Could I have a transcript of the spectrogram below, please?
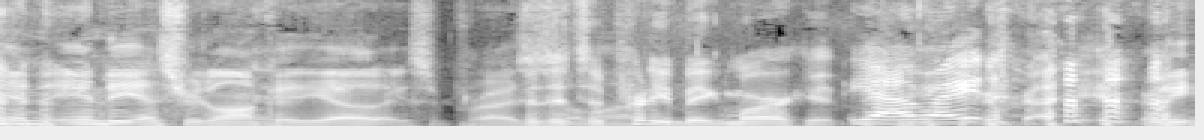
In India and Sri Lanka, yeah, it surprised because it's a lot. pretty big market. Yeah, right. we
